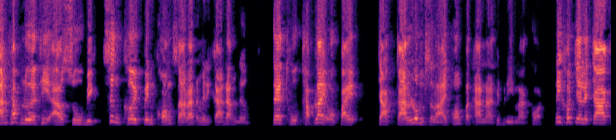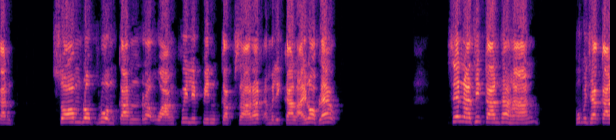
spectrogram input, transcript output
านทัพเรือที่อ่าวซูบิก ซึ่งเคยเป็นของสหรัฐอเมริกาดั้งเดิม แต่ถูกขับไล่ออกไปจากการล่มสลายของประธานาธิบดีมาก่อน นี่เขาเจรจากัน ซ้อมรบร่วมกันระหว่างฟิลิปปินส์กับสหรัฐอเมริกาหลายรอบแล้ว เสนาธิการทหาร ผู้บัญชาการ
